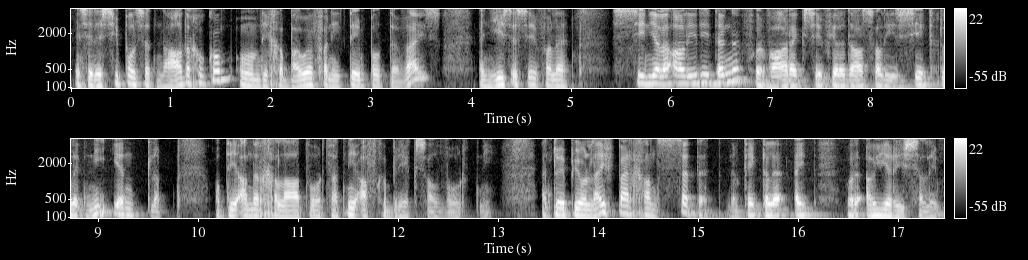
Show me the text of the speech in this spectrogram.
en sy disippels het nader gekom om hom die geboue van die tempel te wys en Jesus sê vir hulle sien julle al hierdie dinge? Voorwaar ek sê vir julle daar sal hier sekerlik nie een klip op die ander gelaat word wat nie afgebreek sal word nie. En toe op die olyfberg gaan sit het nou kyk hulle uit oor ou Jerusalem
